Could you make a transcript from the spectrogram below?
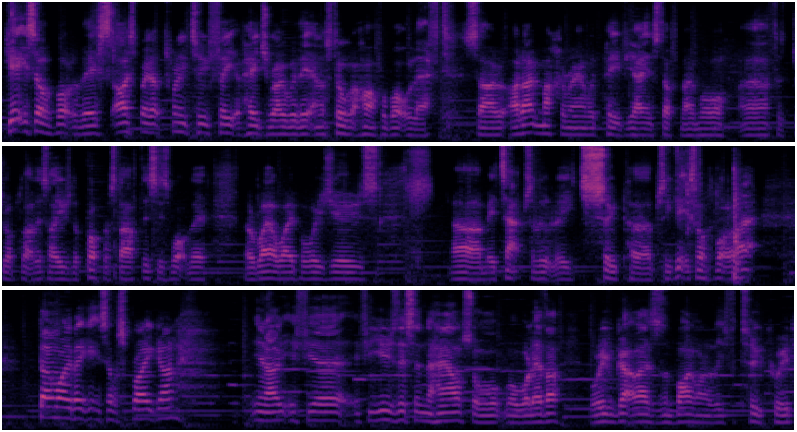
Get yourself a bottle of this. I sprayed up 22 feet of hedgerow with it and i've still got half a bottle left. So i don't muck around with pva and stuff no more uh, for jobs like this. I use the proper stuff. This is what the, the railway boys use um, it's absolutely superb. So get yourself a bottle of that. Don't worry about getting yourself a spray gun. You know if you if you use this in the house or, or whatever or even go to Asda's and buy one of these for two quid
